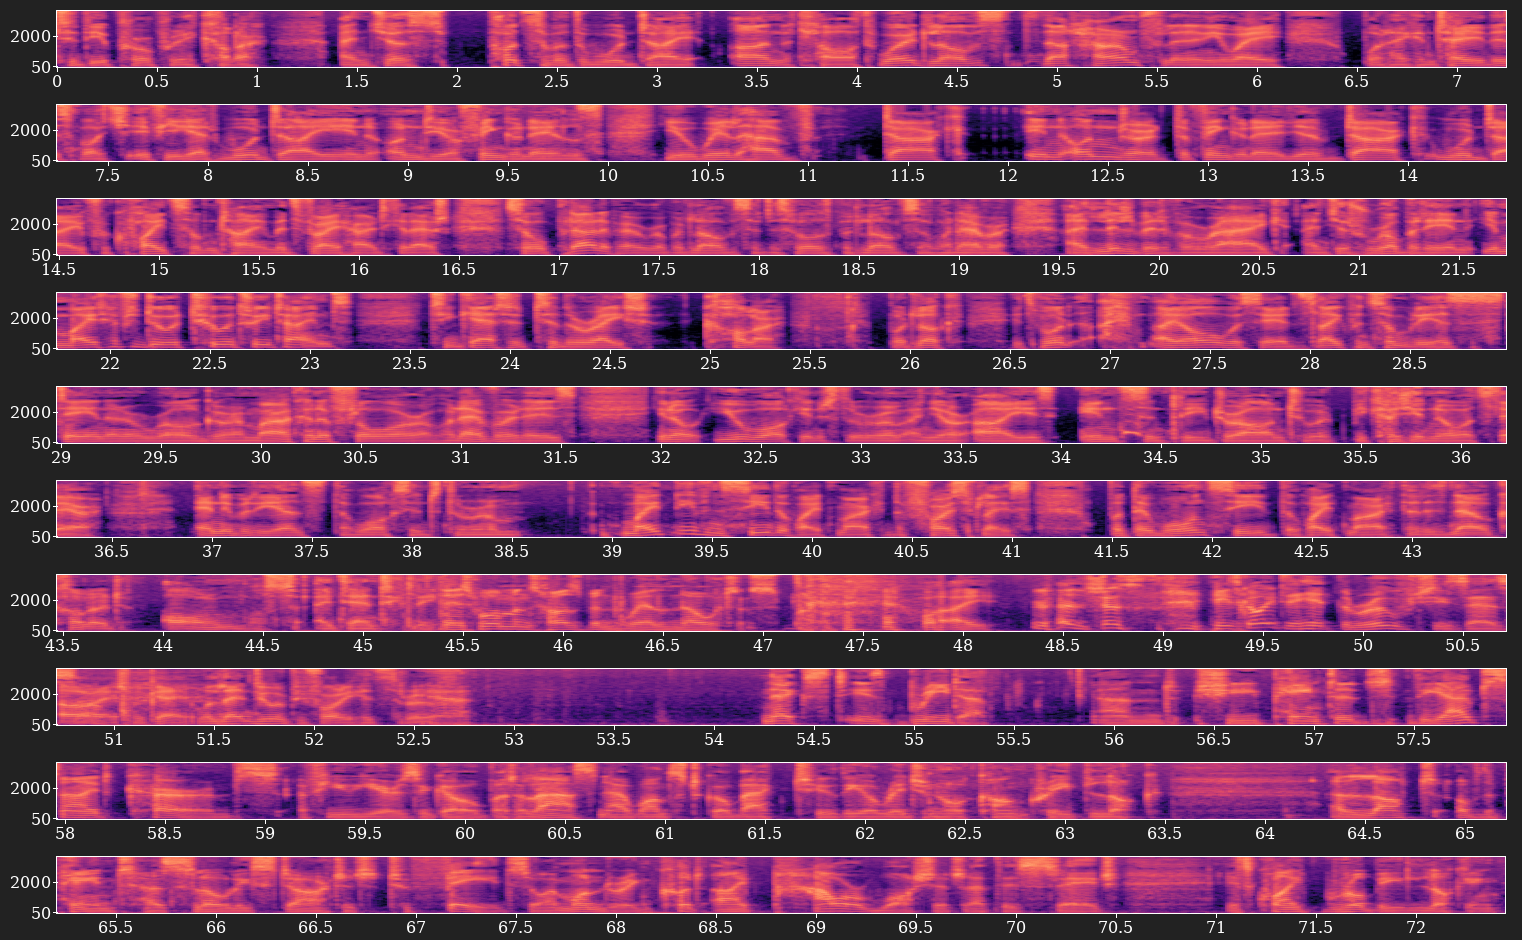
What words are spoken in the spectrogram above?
to the appropriate colour and just put some of the wood dye on the cloth. Wear gloves, it's not harmful in any way, but I can tell you this much if you get wood dye in under your fingernails, you will have dark. In under the fingernail, you have dark wood dye for quite some time. It's very hard to get out. So put out a pair of rubber gloves or disposable gloves or whatever, a little bit of a rag, and just rub it in. You might have to do it two or three times to get it to the right colour. But look, it's what I always say. It's like when somebody has a stain on a rug or a mark on a floor or whatever it is. You know, you walk into the room and your eye is instantly drawn to it because you know it's there. Anybody else that walks into the room mightn't even see the white mark in the first place, but they won't see the white mark that is now coloured almost identically. This woman's husband will notice. Why? it's just he's going to hit the roof. She says. All so- right, okay. Well, then do it before he hits the roof. Yeah. Next is Breda. And she painted the outside curbs a few years ago, but alas, now wants to go back to the original concrete look. A lot of the paint has slowly started to fade, so I'm wondering could I power wash it at this stage? It's quite grubby looking.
